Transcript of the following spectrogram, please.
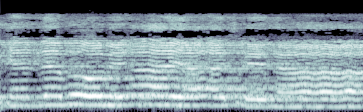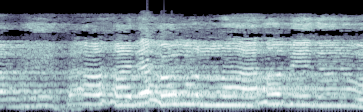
كذبوا بآياتنا فأخذهم الله بذنوبهم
